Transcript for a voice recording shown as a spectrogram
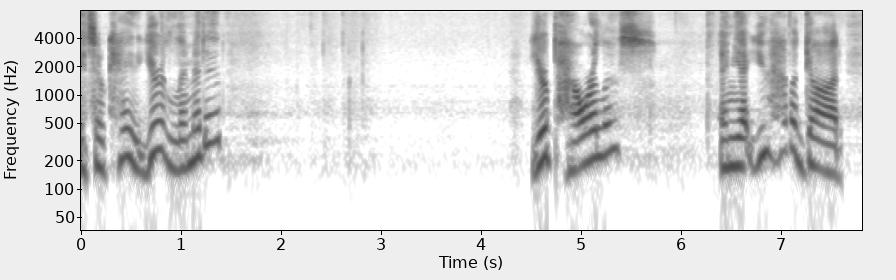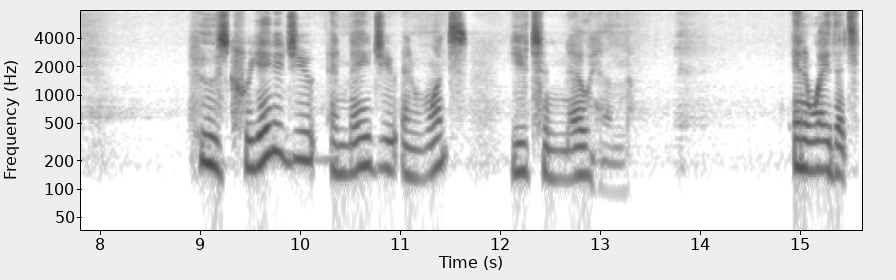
it's okay, you're limited, you're powerless, and yet you have a God who's created you and made you and wants you to know him in a way that's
